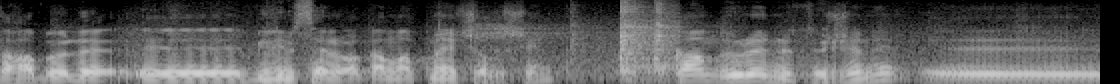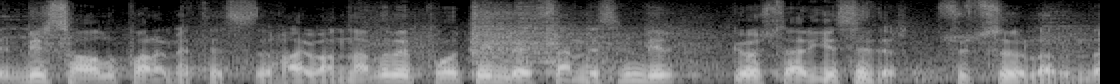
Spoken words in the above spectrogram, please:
daha böyle e, bilimsel olarak anlatmaya çalışayım. Kan üre nitrojeni e, bir sağlık parametresidir hayvanlarda ve protein beslenmesinin bir göstergesidir süt sığırlarında.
